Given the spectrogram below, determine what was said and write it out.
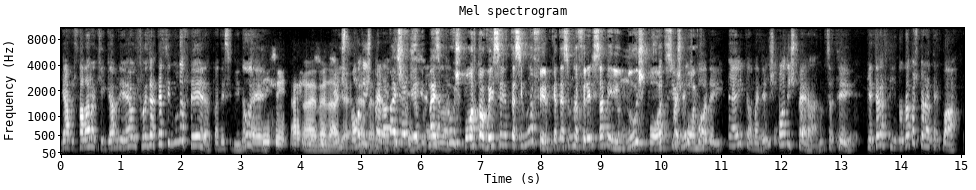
Gabriel, falaram aqui, Gabriel e coisa até segunda-feira para decidir, não é? Sim, sim. É, ah, é verdade. Eles podem é, esperar. Mas, ele, mas para o esporte talvez seja até segunda-feira, porque até segunda-feira eles saberiam. No esporte, sim, mas esporte... eles podem. É, então, mas eles podem esperar. Não precisa ter. Porque até assim, não dá para esperar até quarta.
